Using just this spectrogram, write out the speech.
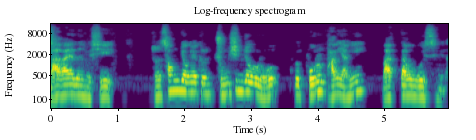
나가야 되는 것이 전 성경의 그런 중심적으로 그 보는 방향이 맞다고 보고 있습니다.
